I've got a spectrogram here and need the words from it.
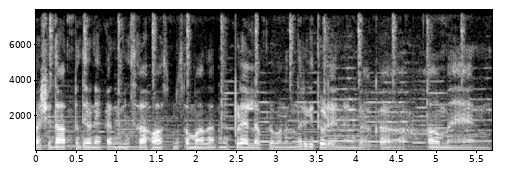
పశుధాత్మ దేవుని యొక్క సహవాసం సమాధానం ఇప్పుడు ఎల్లప్పుడూ మనందరికీ తోడైనాను కాక మ్యాన్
